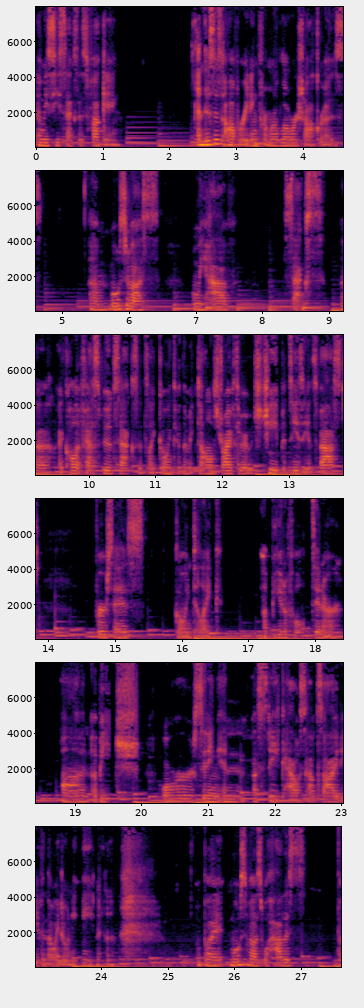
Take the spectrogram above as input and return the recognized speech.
And we see sex as fucking. And this is operating from our lower chakras. Um, most of us, when we have sex, uh, I call it fast food sex. It's like going through the McDonald's drive through. It's cheap, it's easy, it's fast, versus going to like a beautiful dinner on a beach or sitting in a steakhouse outside, even though I don't eat meat. but most of us will have this the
